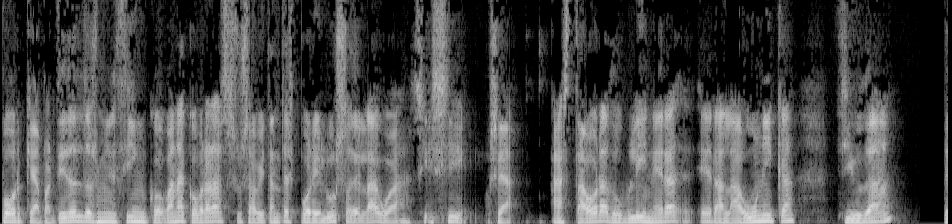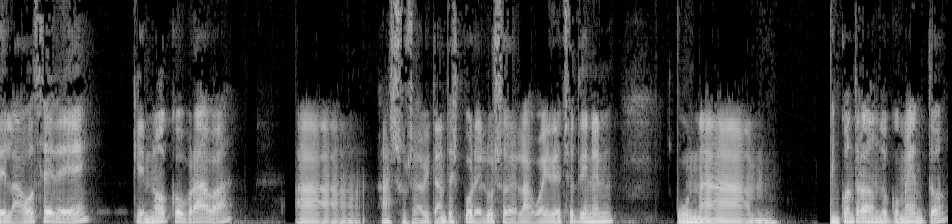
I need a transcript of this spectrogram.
porque a partir del 2005 van a cobrar a sus habitantes por el uso del agua. Sí, sí. O sea, hasta ahora Dublín era, era la única ciudad de la OCDE que no cobraba a, a sus habitantes por el uso del agua. Y de hecho tienen una... He encontrado un documento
